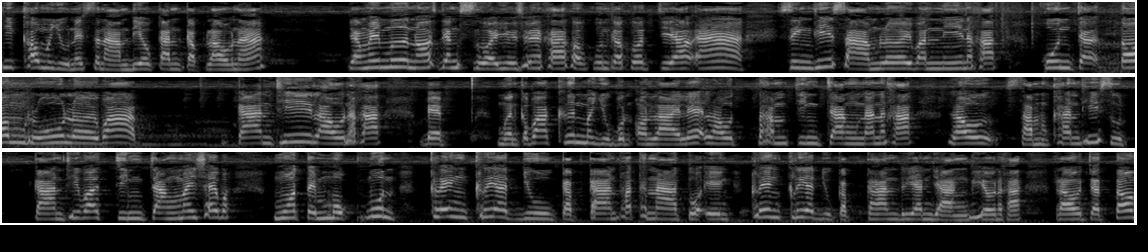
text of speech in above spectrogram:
ที่เข้ามาอยู่ในสนามเดียวกันกับเรานะ ยังไม่มืดเนาะยังสวยอยู่ใช่ไหมคะ ขอบคุณกับโคชเจี๊ยบอ่าสิ่งที่สามเลยวันนี้นะคะ คุณจะต้องรู้เลยว่าการที่เรานะคะ แบบเหมือนกับว่าขึ้นมาอยู่บนออนไลน์และเราทำจริงจังนั้นนะคะ เราสำคัญที่สุด การที่ว่าจริงจังไม่ใช่ว่ามัวแต่หมกมุ่น เคร่งเครียดอยู่กับการพัฒนาตัวเอง เคร่งเครียดอยู่กับการเรียนอย่างเดียวนะคะ เราจะต้อง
